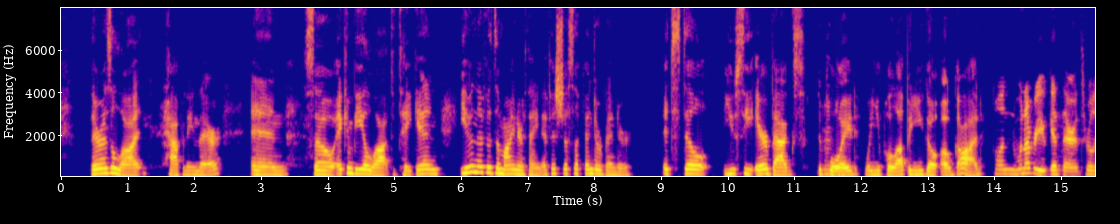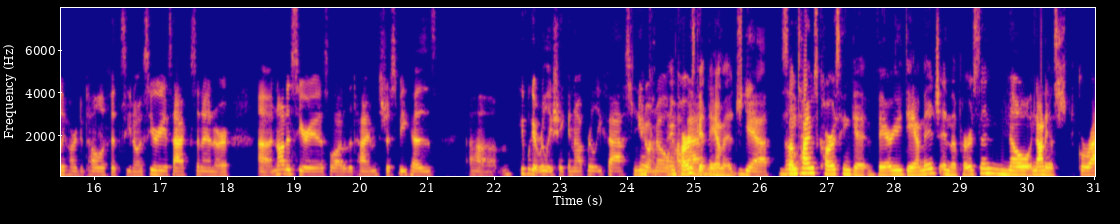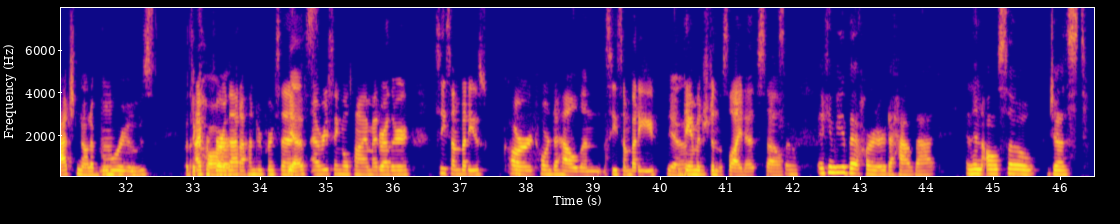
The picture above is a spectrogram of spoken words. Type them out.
There is a lot happening there and so it can be a lot to take in even if it's a minor thing if it's just a fender bender it's still you see airbags deployed when you pull up and you go oh god Well, and whenever you get there, it's really hard to tell if it's you know a serious accident or uh, not as serious a lot of the times, just because um, people get really shaken up really fast, and you And don't know. and how cars bad get damaged. Yeah, No- sometimes cars can get very damaged and the person no not a scratch not a Mhm. bruise but the I car prefer that hundred percent. Yes. every single time. I'd rather see somebody's car torn to hell than see somebody yeah damaged in the slightest. So, So it can be a bit harder to have that. And then also just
